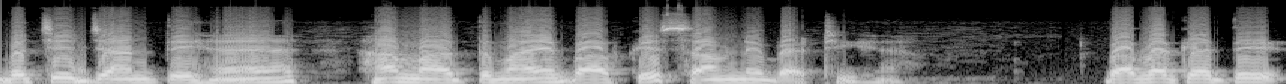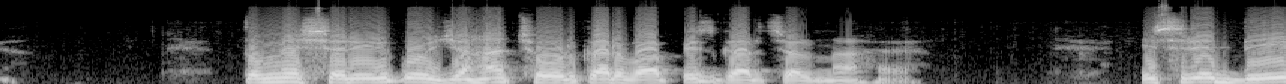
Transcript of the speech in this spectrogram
बच्चे जानते हैं, हम आत्माएँ बाप के सामने बैठी हैं। बाबा कहते तुम्हें शरीर को यहाँ छोड़कर वापस घर चलना है। इसलिए देह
